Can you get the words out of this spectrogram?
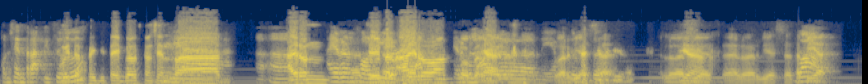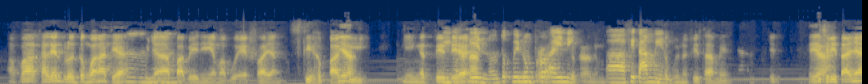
konsentrat itu. Fruit and vegetable konsentrat, Iya. Heeh. iron Iron uh, folate. table ya. iron. Table Oh, iron. Ya, luar betul, biasa. betul. Luar Iya. biasa, luar biasa. Tapi Wow. ya apa kalian beruntung banget ya Mhm. punya Pak Benny sama Bu Eva yang setiap pagi Iya. ngingetin ya Ingetin untuk minum pro eh, ini eh, vitamin. untuk minum vitamin. Jadi Iya. ceritanya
